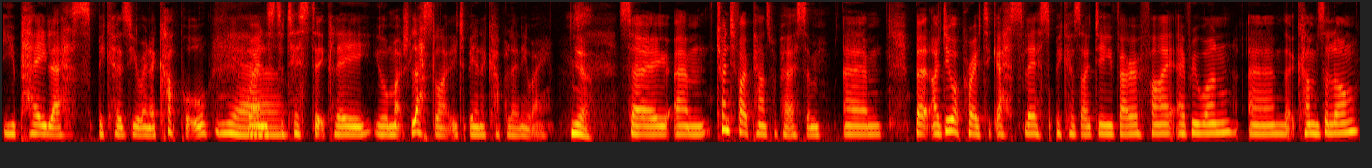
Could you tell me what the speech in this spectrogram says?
you pay less because you're in a couple Yeah. when statistically you're much less likely to be in a couple anyway? Yeah. So um, £25 per person. Um, but I do operate a guest list because I do verify everyone um, that comes along.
